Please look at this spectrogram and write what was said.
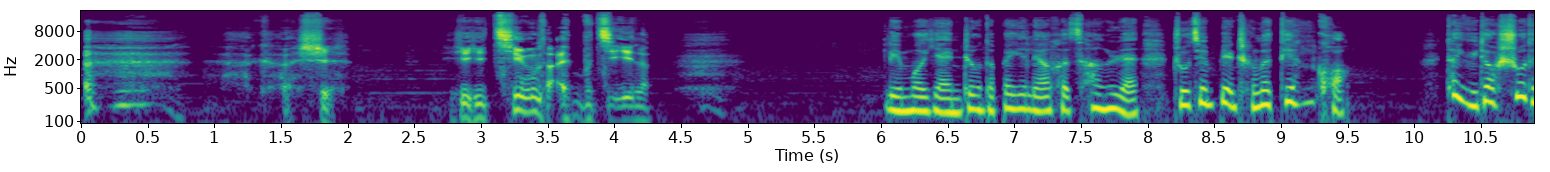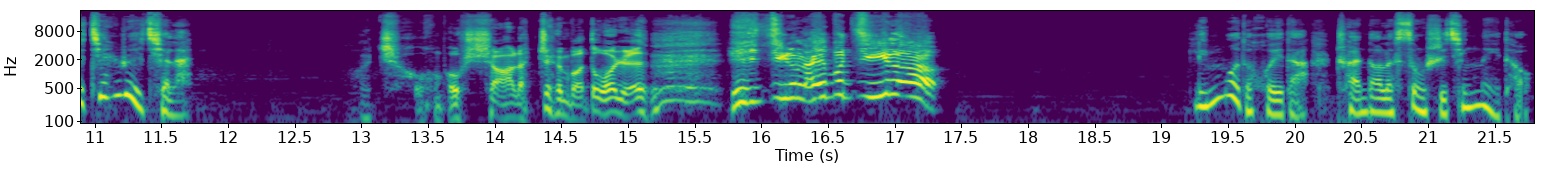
可是，已经来不及了。林墨眼中的悲凉和苍然逐渐变成了癫狂，他语调说的尖锐起来：“我筹谋杀了这么多人，已经来不及了。”林墨的回答传到了宋时清那头，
